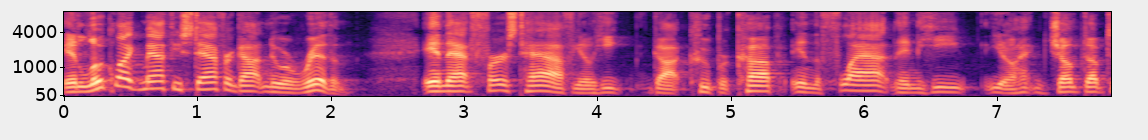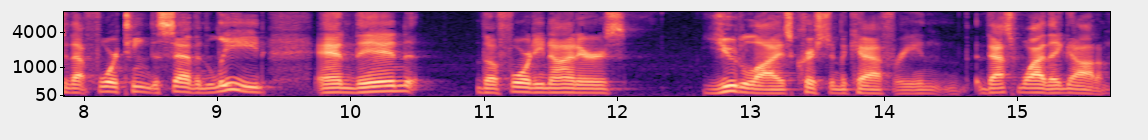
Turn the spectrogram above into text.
It looked like Matthew Stafford got into a rhythm. In that first half, you know, he got Cooper Kupp in the flat and he, you know, jumped up to that 14 to 7 lead and then the 49ers utilized Christian McCaffrey and that's why they got him.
